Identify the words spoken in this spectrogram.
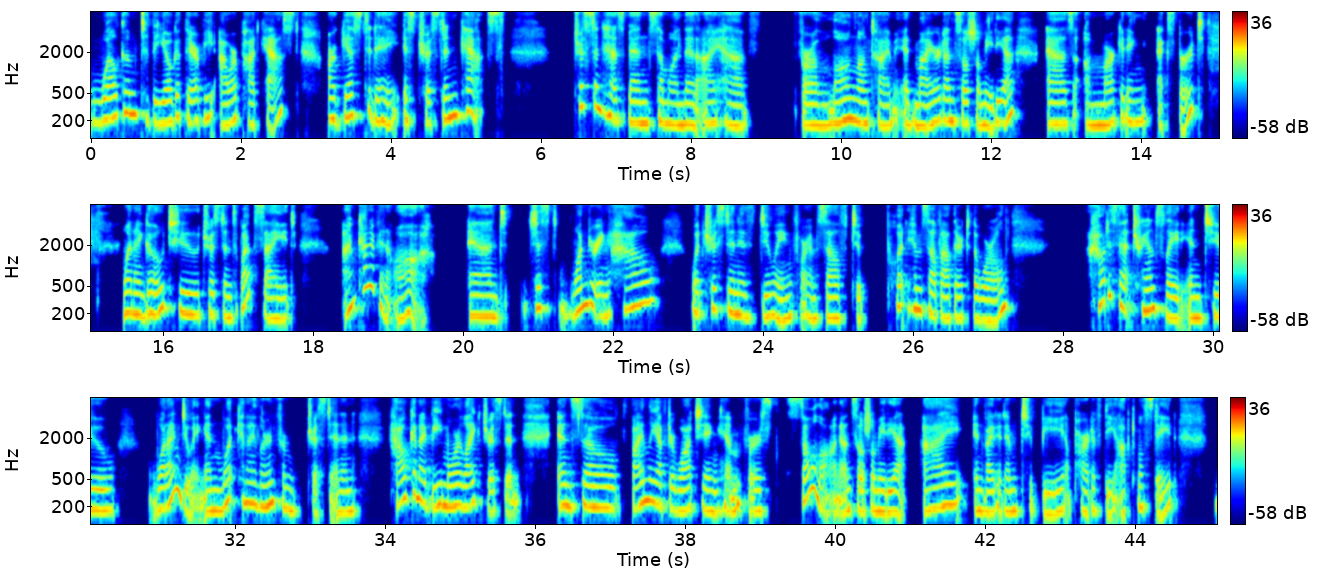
Welcome to the Yoga Therapy Hour podcast. Our guest today is Tristan Katz. Tristan has been someone that I have for a long, long time admired on social media as a marketing expert. When I go to Tristan's website, I'm kind of in awe and just wondering how what Tristan is doing for himself to put himself out there to the world how does that translate into what I'm doing and what can I learn from Tristan and how can I be more like Tristan? And so finally, after watching him for so long on social media, I invited him to be a part of the Optimal State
